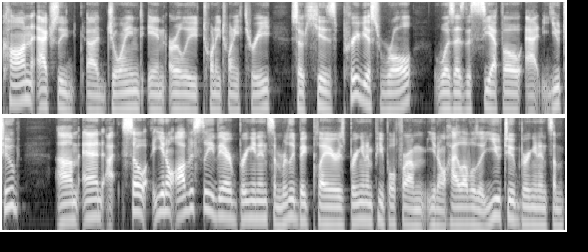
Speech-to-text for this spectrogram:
Kon actually uh, joined in early 2023, so his previous role was as the CFO at YouTube. Um, and so, you know, obviously they're bringing in some really big players, bringing in people from, you know, high levels at YouTube, bringing in some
